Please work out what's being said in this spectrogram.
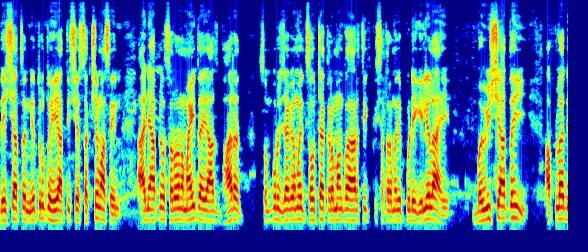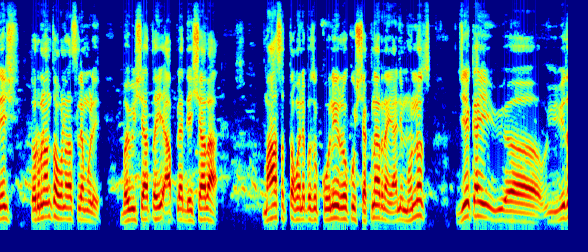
देशाचं नेतृत्व हे अतिशय सक्षम असेल. आणि आपल्या सर्वांना माहीत आहे आज भारत संपूर्ण जगामध्ये चौथ्या क्रमांकावर आर्थिक क्षेत्रामध्ये पुढे गेलेला आहे. भविष्यातही आपला देश तरुणांचा होणार असल्यामुळे भविष्यातही आपल्या देशाला महासत्ता होण्यापासून कोणी रोखू शकणार नाही. आणि म्हणूनच जे काही विविध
